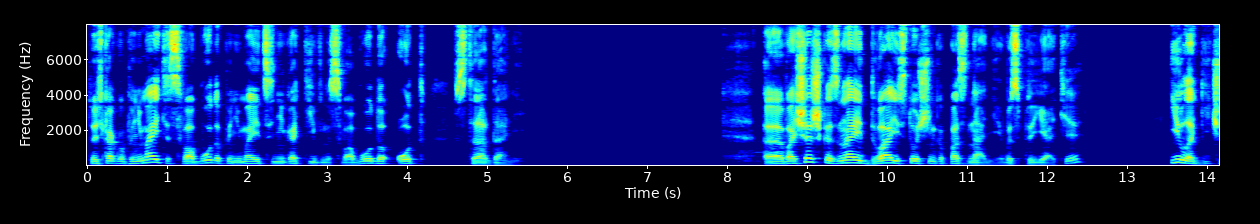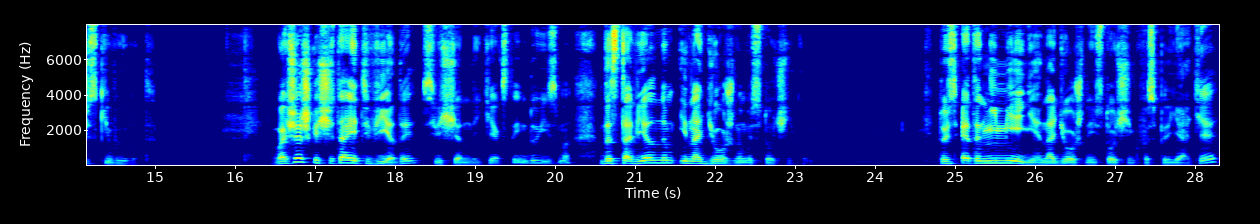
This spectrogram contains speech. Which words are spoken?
То есть, как вы понимаете, свобода понимается негативно – свобода от страданий. Э, Вайшешка знает два источника познания – восприятие и логический вывод. Вайшешка считает Веды, священные тексты индуизма, достоверным и надежным источником. То есть это не менее надежный источник восприятия,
